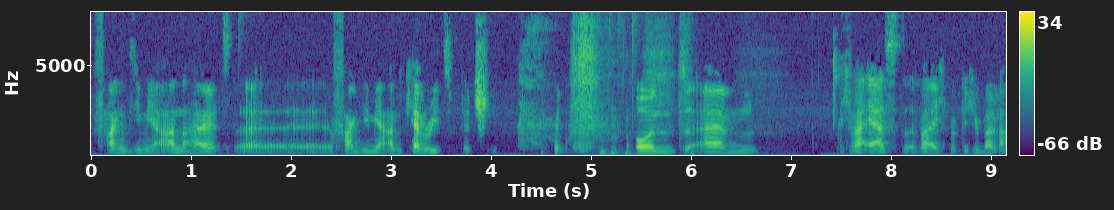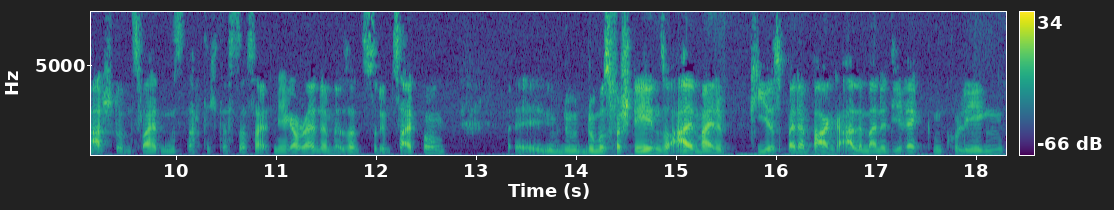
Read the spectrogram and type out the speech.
fangen die mir an, halt, äh, fangen die mir an, Cavalry zu pitchen. und ähm, ich war erst, war ich wirklich überrascht und zweitens dachte ich, dass das halt mega random ist. Also zu dem Zeitpunkt, äh, du, du musst verstehen, so all meine Peers bei der Bank, alle meine direkten Kollegen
